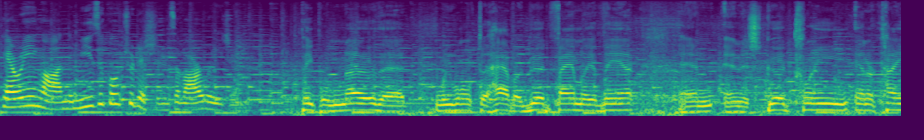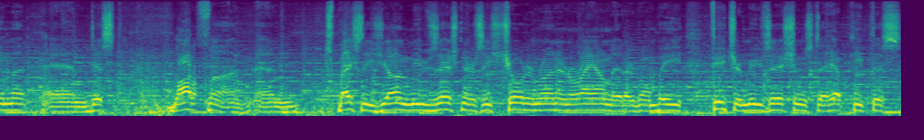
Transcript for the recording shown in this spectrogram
carrying on the musical traditions of our region people know that we want to have a good family event and, and it's good, clean entertainment and just a lot of fun. And especially these young musicians, these children running around that are going to be future musicians to help keep this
